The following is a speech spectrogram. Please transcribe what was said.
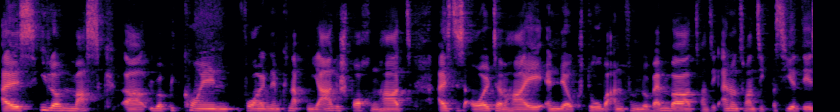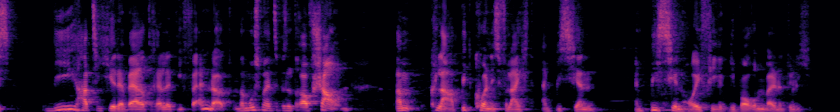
als Elon Musk äh, über Bitcoin vor einem knappen Jahr gesprochen hat, als das All-Time-High Ende Oktober, Anfang November 2021 passiert ist. Wie hat sich hier der Wert relativ verändert? Und da muss man jetzt ein bisschen drauf schauen. Ähm, klar, Bitcoin ist vielleicht ein bisschen, ein bisschen häufiger geworden, weil natürlich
